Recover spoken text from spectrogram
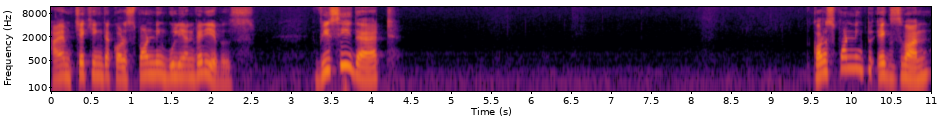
I am checking the corresponding Boolean variables. We see that corresponding to x 1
